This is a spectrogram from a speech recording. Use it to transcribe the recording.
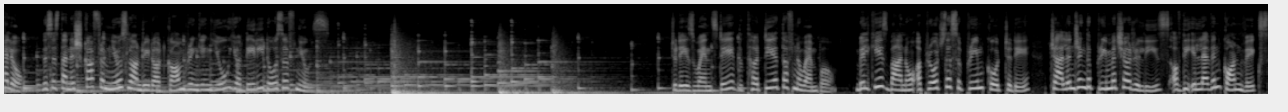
Hello, this is Tanishka from newslaundry.com bringing you your daily dose of news. Today is Wednesday, the 30th of November. Bilkis Bano approached the Supreme Court today challenging the premature release of the 11 convicts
